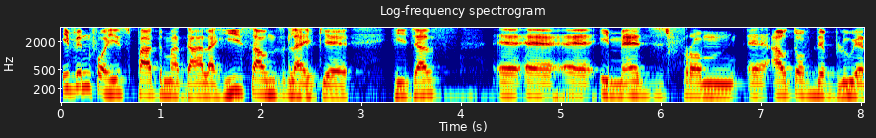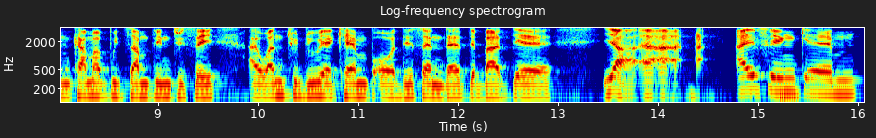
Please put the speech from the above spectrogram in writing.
even for his part, Madala, he sounds like he just uh, uh, emerge from uh, out of the blue and come up with something to say, I want to do a camp or this and that. But yeah, I, think. Um,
